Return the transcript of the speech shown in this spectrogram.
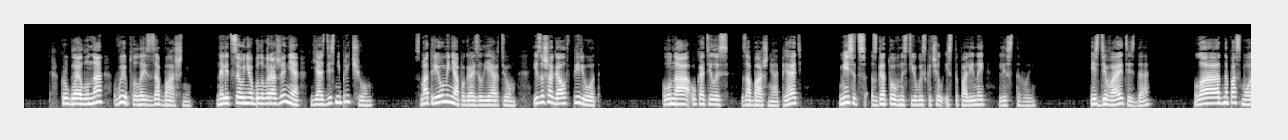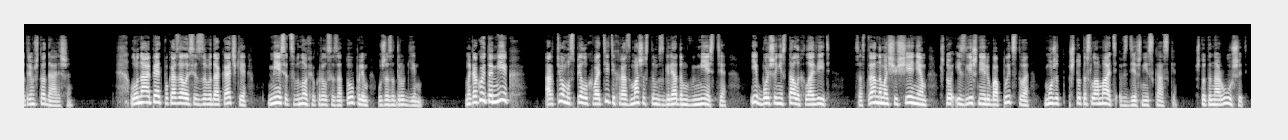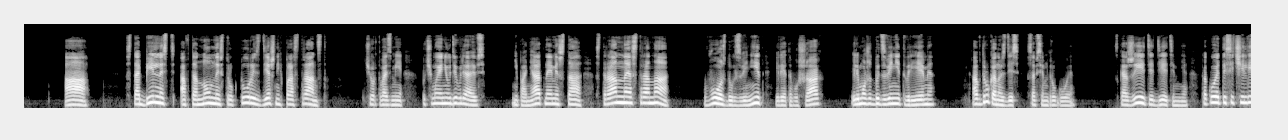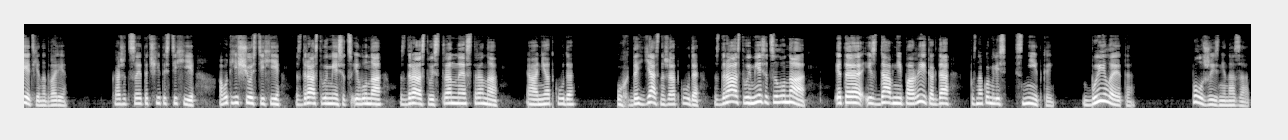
Круглая луна выплыла из-за башни. На лице у нее было выражение «я здесь ни при чем». «Смотри у меня», — погрозил ей Артем, и зашагал вперед. Луна укатилась за башню опять, Месяц с готовностью выскочил из тополиной листвы. «Издеваетесь, да? Ладно, посмотрим, что дальше». Луна опять показалась из-за водокачки, месяц вновь укрылся за тополем, уже за другим. На какой-то миг Артем успел ухватить их размашистым взглядом вместе и больше не стал их ловить, со странным ощущением, что излишнее любопытство — может что-то сломать в здешней сказке, что-то нарушить. А, стабильность автономной структуры здешних пространств. Черт возьми, почему я не удивляюсь? Непонятные места, странная страна. Воздух звенит, или это в ушах, или, может быть, звенит время. А вдруг оно здесь совсем другое? Скажите, дети мне, какое тысячелетие на дворе? Кажется, это чьи-то стихи. А вот еще стихи. «Здравствуй, месяц и луна! Здравствуй, странная страна!» А они откуда? Ух, да ясно же откуда! «Здравствуй, месяц и луна!» Это из давней поры, когда познакомились с ниткой. Было это полжизни назад.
